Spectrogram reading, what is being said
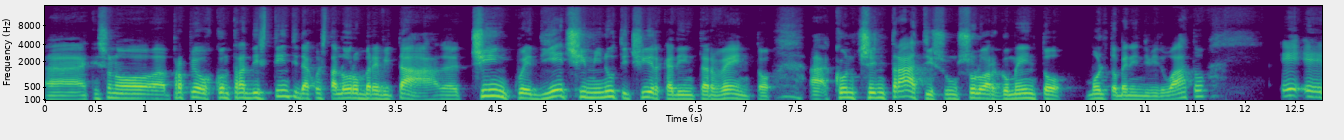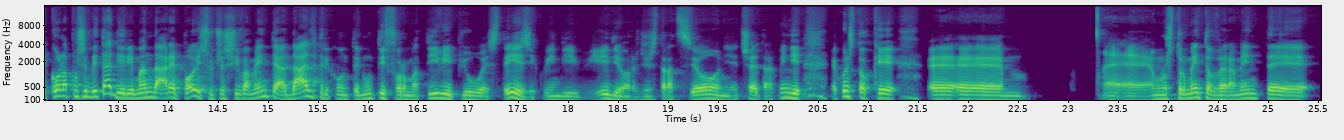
eh, che sono eh, proprio contraddistinti da questa loro brevità, eh, 5-10 minuti circa di intervento, eh, concentrati su un solo argomento molto ben individuato. E, e, con la possibilità di rimandare poi successivamente ad altri contenuti formativi più estesi, quindi video, registrazioni, eccetera. Quindi è questo che eh, ehm, è uno strumento veramente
